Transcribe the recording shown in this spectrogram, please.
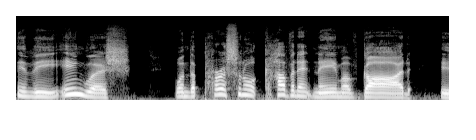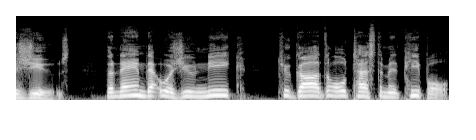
in the English, when the personal covenant name of God is used, the name that was unique to God's Old Testament people,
